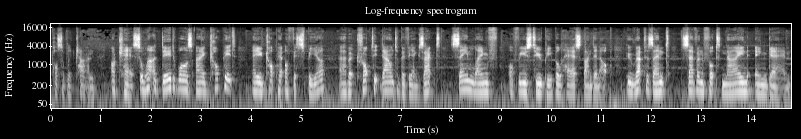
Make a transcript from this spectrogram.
possibly can. Okay, so what I did was I copied a copy of the spear, uh, but cropped it down to be the exact same length of these two people here standing up, who represent 7 foot 9 in game.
